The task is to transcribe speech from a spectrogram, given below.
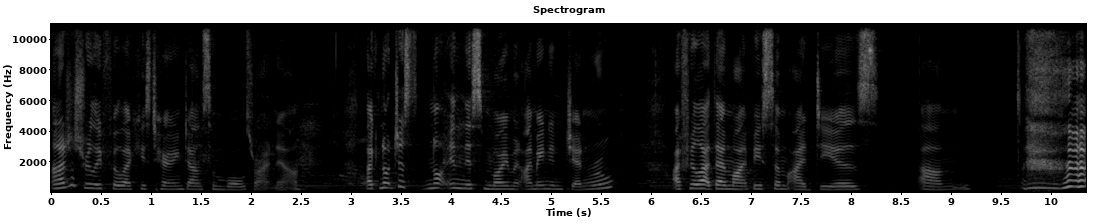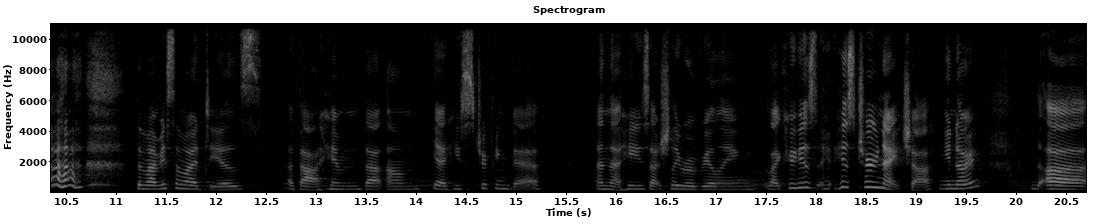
And I just really feel like He's tearing down some walls right now. Like, not just, not in this moment, I mean in general. I feel like there might be some ideas. Um, there might be some ideas about him that, um, yeah, he's stripping bare, and that he's actually revealing like who his his true nature. You know, uh,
